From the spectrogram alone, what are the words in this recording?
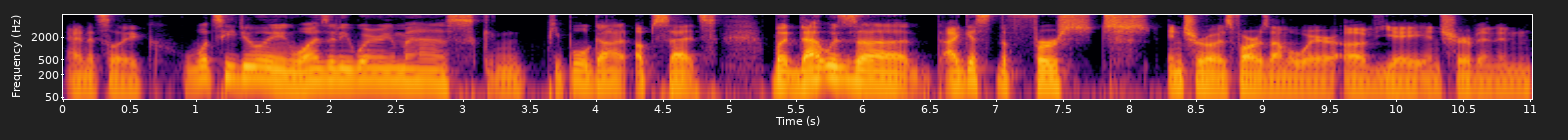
And it's like, what's he doing? Why isn't he wearing a mask? And people got upset. But that was, uh, I guess, the first intro, as far as I'm aware, of Ye and Shervin. And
